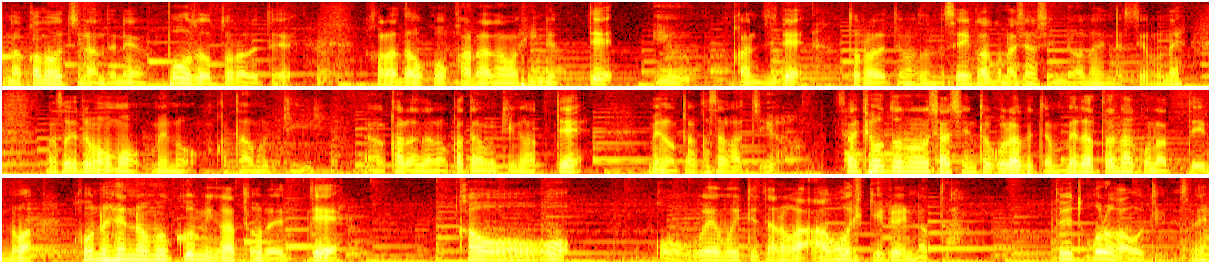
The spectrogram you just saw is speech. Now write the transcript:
う仲間内なんでねポーズを取られて体をこう体をひねっていう感じで撮られてますので正確な写真ではないんですけどね、まあ、それでももう目の傾き体の傾きがあって目の高さが違う。先ほどの写真と比べても目立たなくなっているのはこの辺のむくみが取れて顔をこう上向いてたのが顎を引けるようになった。というところが大きいですね。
